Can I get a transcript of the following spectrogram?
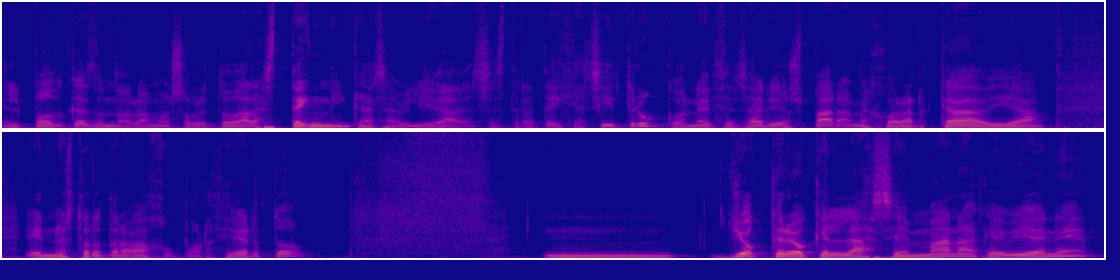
el podcast donde hablamos sobre todas las técnicas, habilidades, estrategias y trucos necesarios para mejorar cada día en nuestro trabajo. Por cierto, yo creo que la semana que viene,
